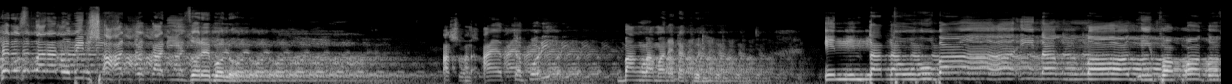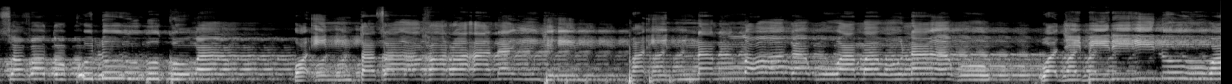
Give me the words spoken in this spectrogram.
ফেরেস্তারা নবীর সাহায্যকারী, জোরে বলো। আসুন, আয়াতটা পড়ি, বাংলা মানেটা করি। ইন তাতুবা ইলাল্লাহি ফাকাদ সাগাত কুলুবুকুমা ওয়া ইন তাযাহারা আলাইহি ফাইন্নাল্লাহা মাওলাহু ওয়া জিবরিলু ওয়া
